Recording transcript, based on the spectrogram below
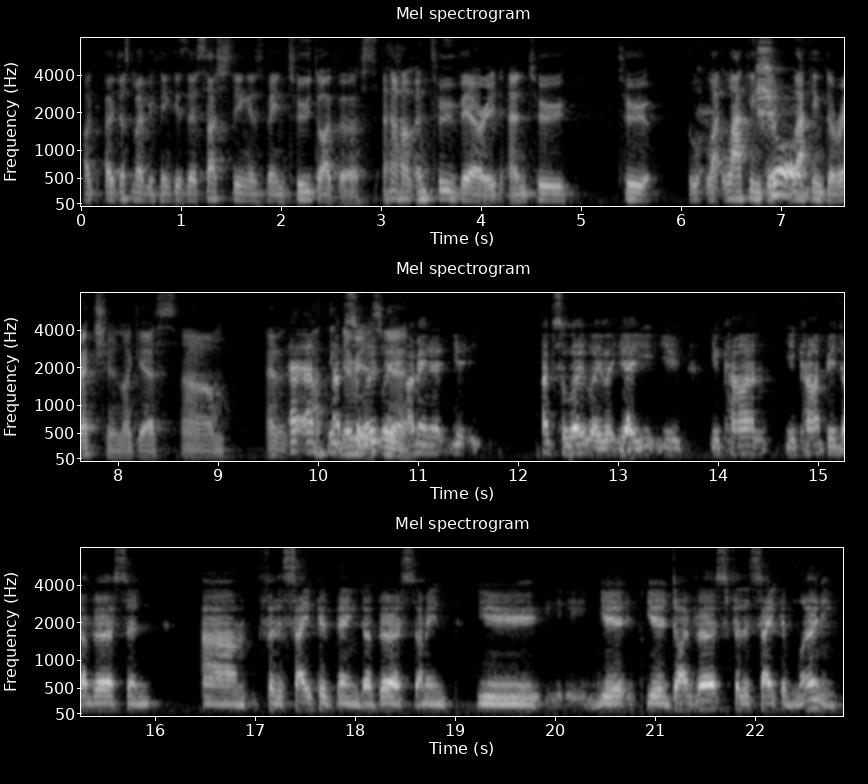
I, it just made me think: is there such thing as being too diverse um, and too varied and too too like lacking sure. di- lacking direction? I guess. Um, and a- I think absolutely. there is. Yeah. I mean, it, you, absolutely. Like, yeah, you, you you can't you can't be diverse and um, for the sake of being diverse. I mean, you you you're diverse for the sake of learning,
